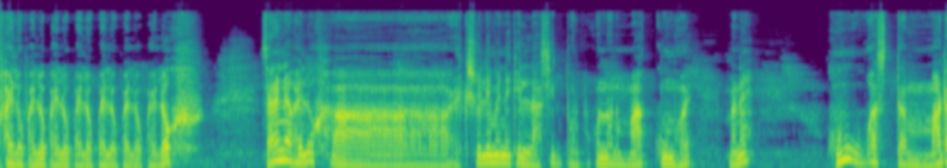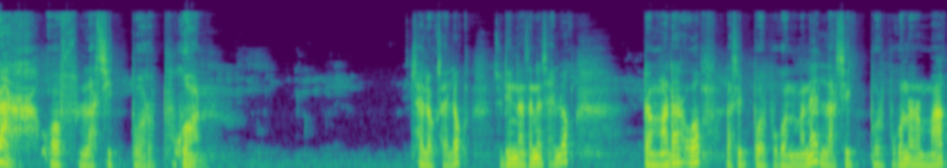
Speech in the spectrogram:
ভাইলোক ভাইলোক ভাইলোক ভাইলোক ভাইলোক ভাইলোক ভাইলোক। জানেনে ভাইলোক একচুৱেলি মানে কি লাচিত বৰফুকনৰ মাক কোন হয়? মানে who was the mother of Lachit Borphukan? চাই লওক চাই লওক যদি নাজানে চাই লওক the mother of Lachit Borphukan মানে লাচিত বৰফুকনৰ মাক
